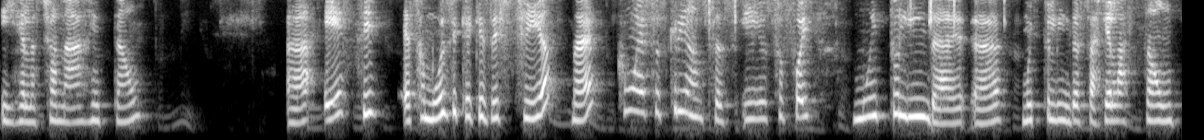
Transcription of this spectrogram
E relacionar, então, ah, esse, essa música que existia né, com essas crianças. E isso foi muito linda, é, muito linda essa relação,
